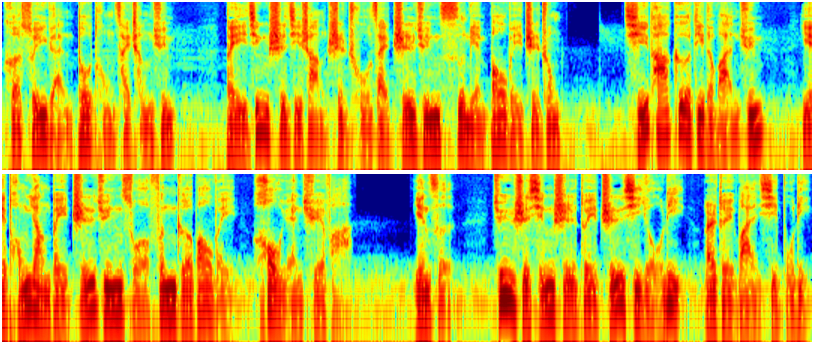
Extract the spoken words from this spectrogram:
和绥远都统裁成勋。北京实际上是处在直军四面包围之中，其他各地的皖军也同样被直军所分割包围，后援缺乏，因此军事形势对直系有利而对皖系不利。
